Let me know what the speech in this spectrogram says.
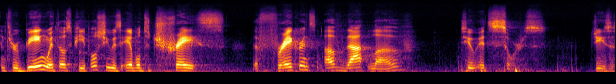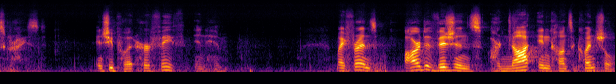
And through being with those people, she was able to trace the fragrance of that love to its source, Jesus Christ. And she put her faith in him. My friends, our divisions are not inconsequential.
